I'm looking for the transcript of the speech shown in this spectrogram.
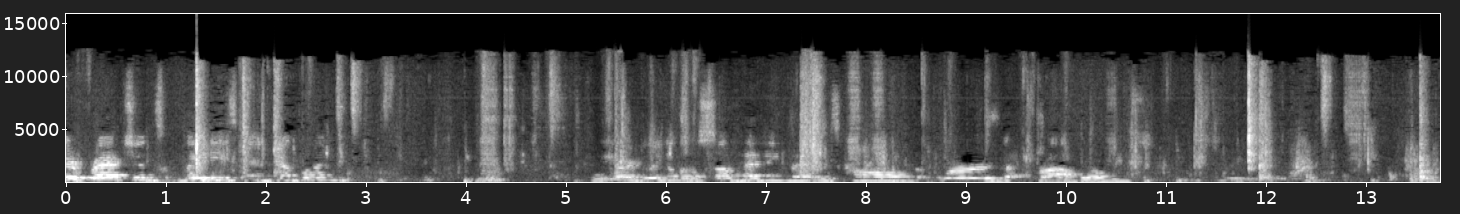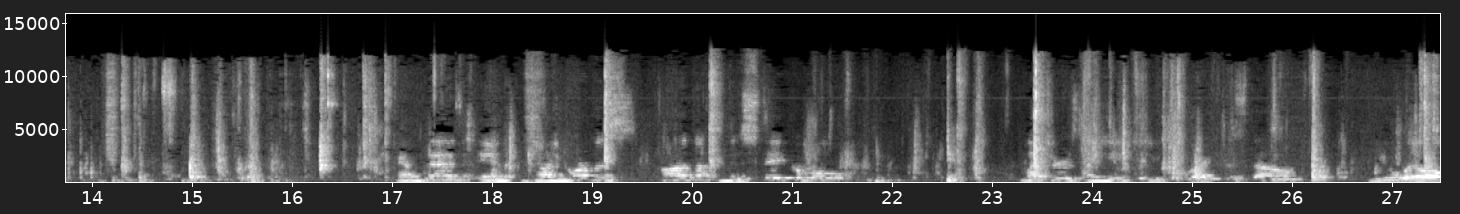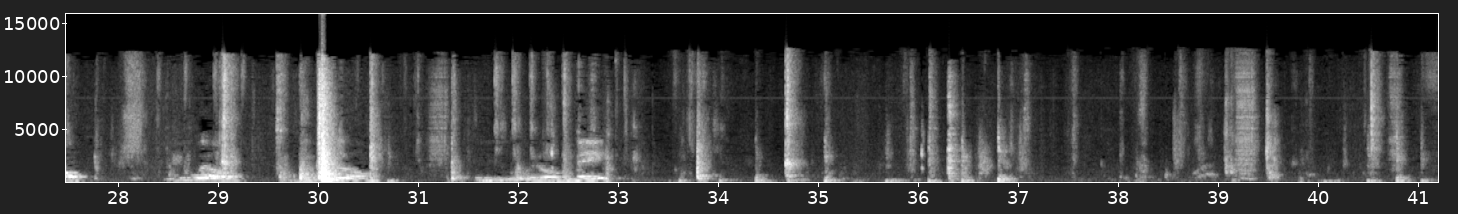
under fractions, ladies and gentlemen, we are doing a little subheading that is called word problems. And then in ginormous, unmistakable letters, I need you to write this down. You will, you will, you will, you will make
